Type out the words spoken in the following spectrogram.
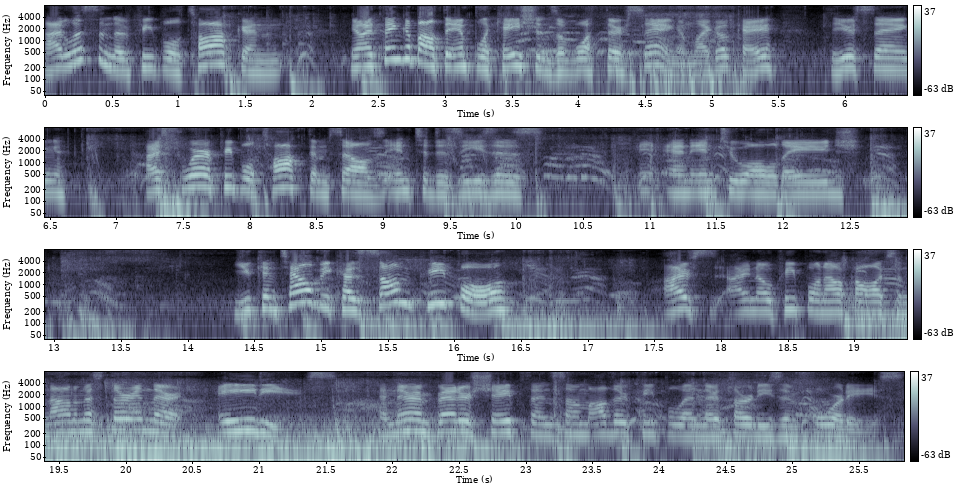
I listen to people talk and, you know, I think about the implications of what they're saying. I'm like, okay, so you're saying, I swear people talk themselves into diseases and into old age. You can tell because some people, I've I know people in Alcoholics Anonymous, they're in their 80s, and they're in better shape than some other people in their 30s and 40s.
